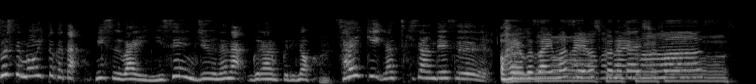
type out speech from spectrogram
そしてもう一方ミスワイン2017グランプリの佐伯夏樹さんです。おはようございます。よろしくお願いします。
